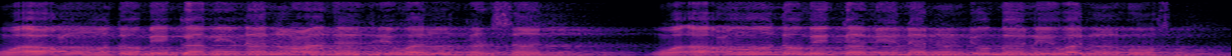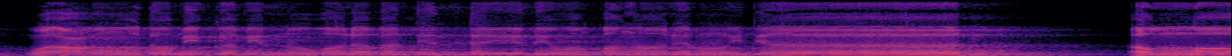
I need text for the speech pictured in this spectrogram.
وأعوذ بك من العجز والكسل. وأعوذ بك من الجبن والبخل وأعوذ بك من غلبة الدين وقهر الرجال. اللهم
